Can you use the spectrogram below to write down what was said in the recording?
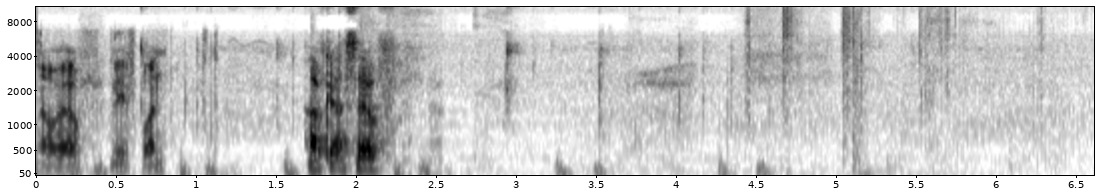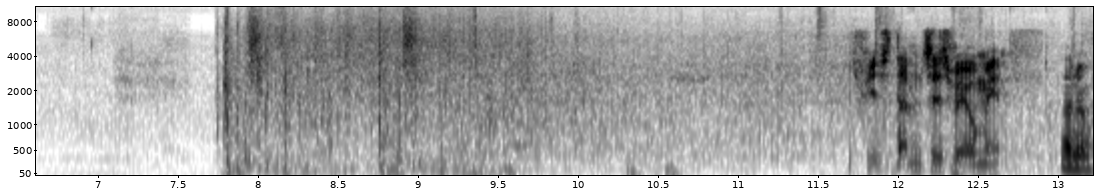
Oh well, they've won. I've got a self. You stims as well, mate. I know.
